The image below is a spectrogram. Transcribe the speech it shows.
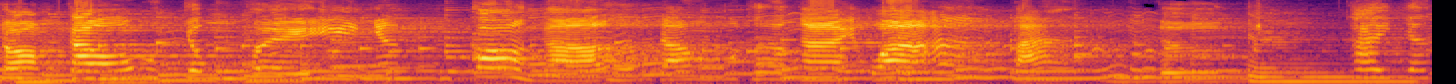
tròn câu chung thủy nhưng có ngờ đâu thương ai quá tan đường. Thay chân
